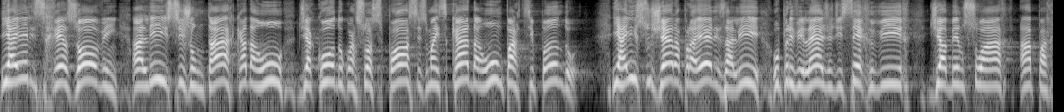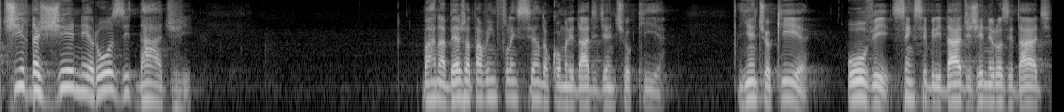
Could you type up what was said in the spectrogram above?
E aí eles resolvem ali se juntar, cada um de acordo com as suas posses, mas cada um participando. E aí isso gera para eles ali o privilégio de servir, de abençoar a partir da generosidade. Barnabé já estava influenciando a comunidade de Antioquia. Em Antioquia houve sensibilidade, generosidade.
